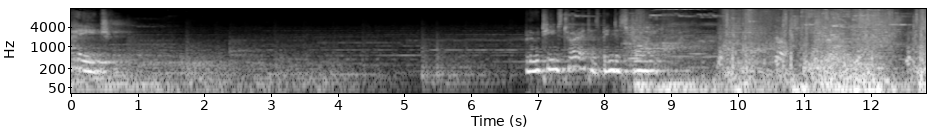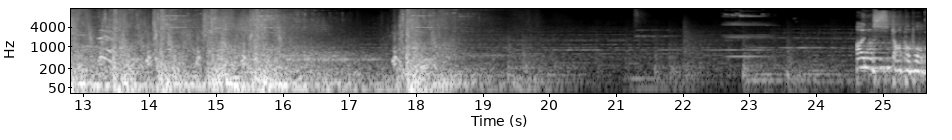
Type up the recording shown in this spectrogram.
Rampage. Blue Team's turret has been destroyed. Unstoppable.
